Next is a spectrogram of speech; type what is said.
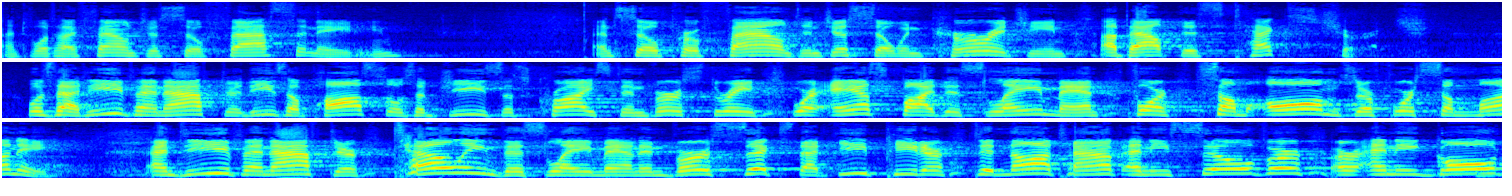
And what I found just so fascinating and so profound and just so encouraging about this text, church, was that even after these apostles of Jesus Christ in verse 3 were asked by this lame man for some alms or for some money, and even after telling this lame man in verse 6 that he, Peter, did not have any silver or any gold,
